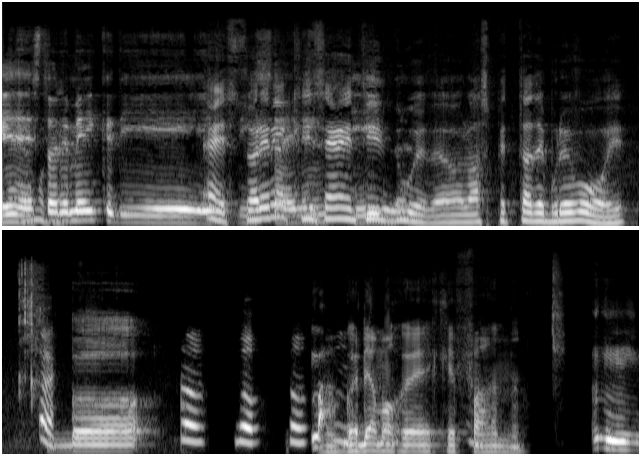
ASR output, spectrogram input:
E sto remake di. eh sto remake di Silent Hill 2, ve lo aspettate pure voi? Boh. boh, boh. Ma- Guardiamo che, che fanno. Mm.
